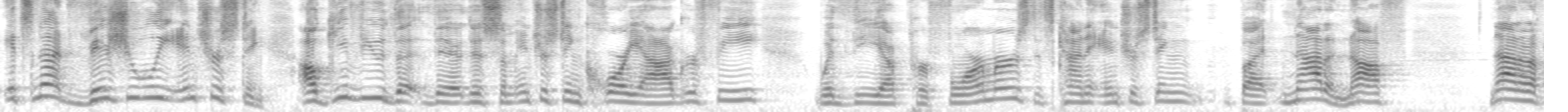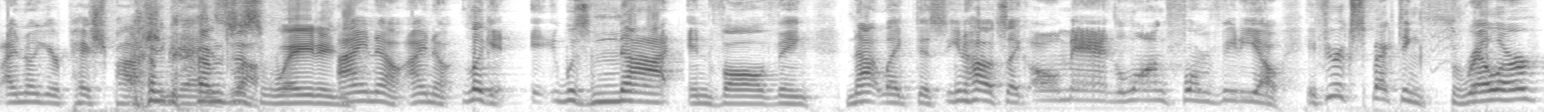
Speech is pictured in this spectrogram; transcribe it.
It's not visually interesting. I'll give you the, the there's some interesting choreography with the uh, performers that's kind of interesting, but not enough. Not enough. I know you're pish poshing I'm- I'm just well. waiting. I know, I know. Look, it it was not involving, not like this. You know how it's like, oh man, the long form video. If you're expecting thriller,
